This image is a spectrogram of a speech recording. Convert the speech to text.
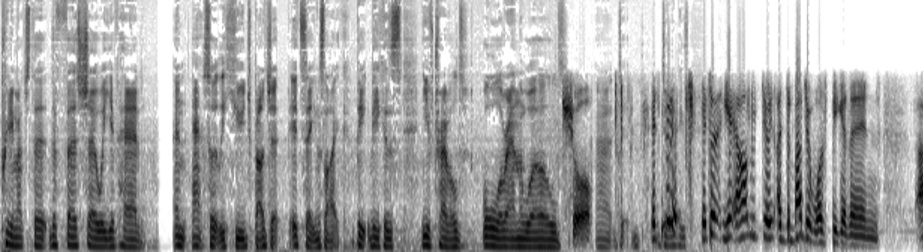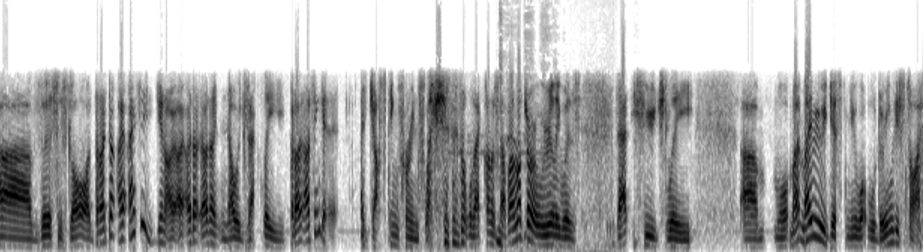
pretty much the the first show where you've had an absolutely huge budget. It seems like be, because you've travelled all around the world. Sure, uh, d- it's, a, it's a, yeah. Um, the budget was bigger than uh, versus God, but I don't. I actually, you know, I, I, don't. I don't know exactly, but I, I think adjusting for inflation and all that kind of stuff. I'm not sure it really was that hugely um, more, maybe we just knew what we were doing this time,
